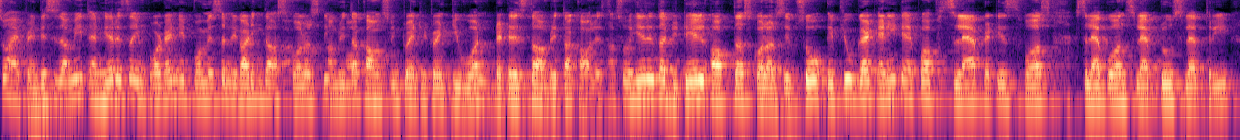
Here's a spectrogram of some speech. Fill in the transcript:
So hi friend, this is Amit and here is the important information regarding the scholarship Amrita Counseling 2021 that is the Amrita College. So here is the detail of the scholarship. So if you get any type of slab that is first slab 1, slab 2, slab 3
